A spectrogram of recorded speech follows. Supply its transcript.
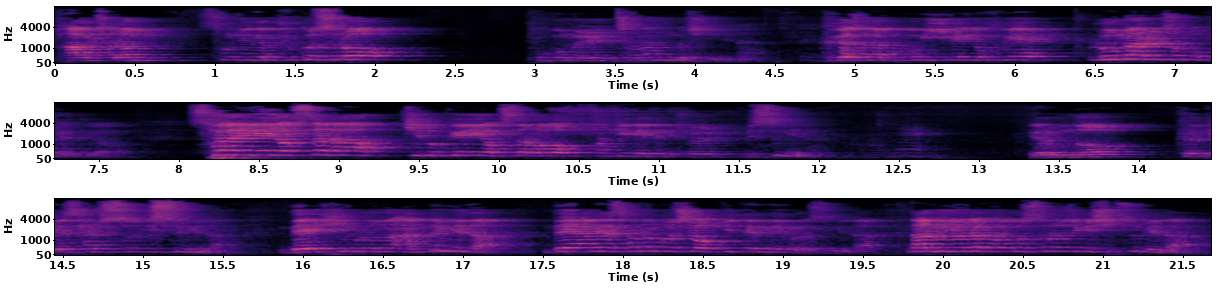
바울처럼 성령의 불꽃으로 복음을 전하는 것입니다. 그가 전한 복음이 200년 후에 로마를 정복했고요. 서양의 역사가 기독교의 역사로 바뀌게 될 줄 믿습니다. 여러분도 그렇게 살 수 있습니다. 내 힘으로는 안 됩니다. 내 안에 선한 것이 없기 때문에 그렇습니다. 나는 연약하고 쓰러지기 쉽습니다.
